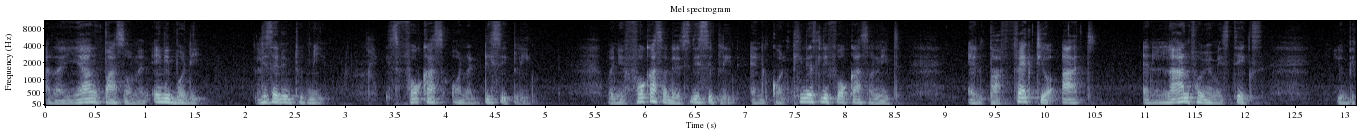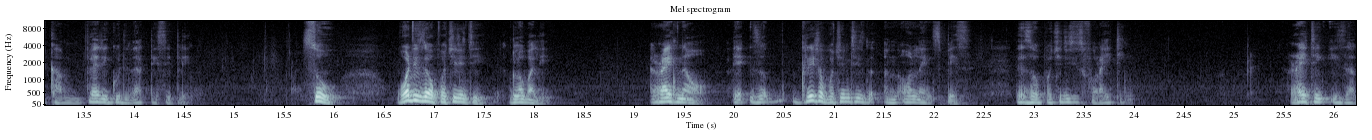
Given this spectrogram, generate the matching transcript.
as a young person and anybody listening to me is focus on a discipline. When you focus on this discipline and continuously focus on it and perfect your art and learn from your mistakes, you become very good in that discipline. So, what is the opportunity globally? Right now, there is a great opportunities in online space. There's opportunities for writing writing is a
